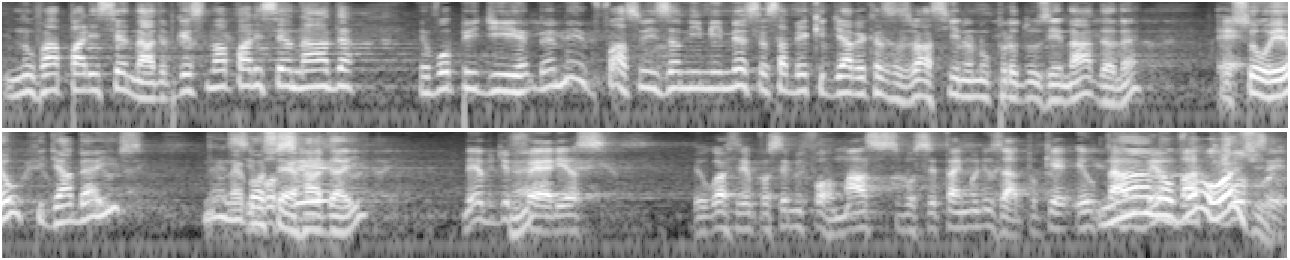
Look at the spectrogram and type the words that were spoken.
não vai aparecer nada. Porque se não aparecer nada, eu vou pedir. É faço um exame em mim mesmo, você saber que diabo é que essas vacinas não produzem nada, né? É. Eu sou eu, que diabo é isso? Não é um negócio você, errado aí. Mesmo de é? férias, eu gostaria que você me informasse se você está imunizado, porque eu estava Não, eu vou hoje. Você.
